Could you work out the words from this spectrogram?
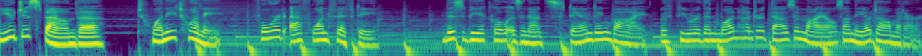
You just found the 2020 Ford F-150. This vehicle is an outstanding buy with fewer than 100,000 miles on the odometer.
